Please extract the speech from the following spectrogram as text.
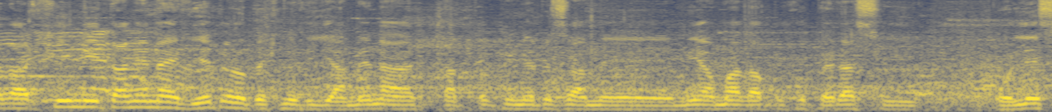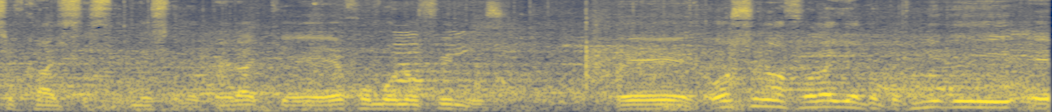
Καταρχήν ήταν ένα ιδιαίτερο παιχνίδι για μένα, κατόπιν έπαιζα με μια ομάδα που έχω περάσει πολλές ευχάριστες στιγμές εδώ πέρα και έχω μόνο φίλους. Ε, όσον αφορά για το παιχνίδι, ε,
